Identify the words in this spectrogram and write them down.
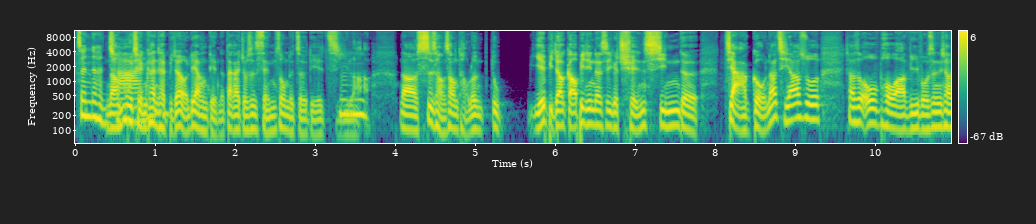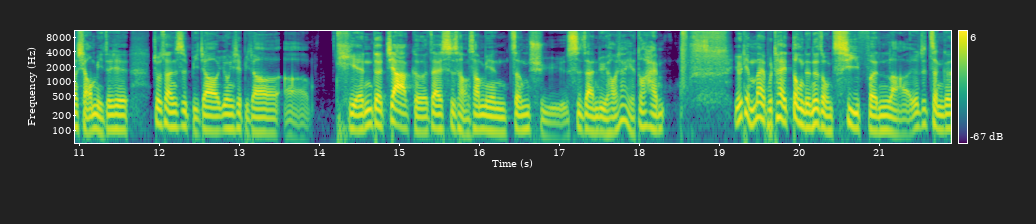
真的很差。那目前看起来比较有亮点的，大概就是 Samsung 的折叠机啦。那市场上讨论度也比较高，毕竟那是一个全新的架构。那其他说像是 OPPO 啊、vivo，甚至像小米这些，就算是比较用一些比较呃甜的价格在市场上面争取市占率，好像也都还。有点卖不太动的那种气氛啦，尤其整个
